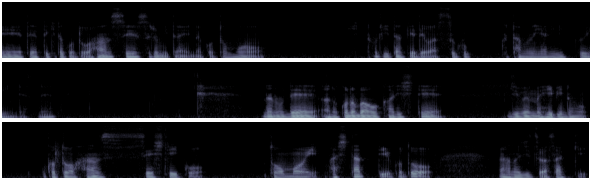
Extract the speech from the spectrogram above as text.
えー、とやってきたことを反省するみたいなことも一人だけではすごく多分やりにくいんですね。なのであのこの場をお借りして自分の日々のことを反省していこうと思いましたっていうことをあの実はさっき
